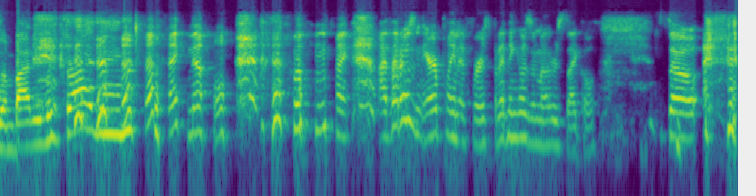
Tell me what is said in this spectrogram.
Somebody was driving. I know. I thought it was an airplane at first, but I think it was a motorcycle. So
